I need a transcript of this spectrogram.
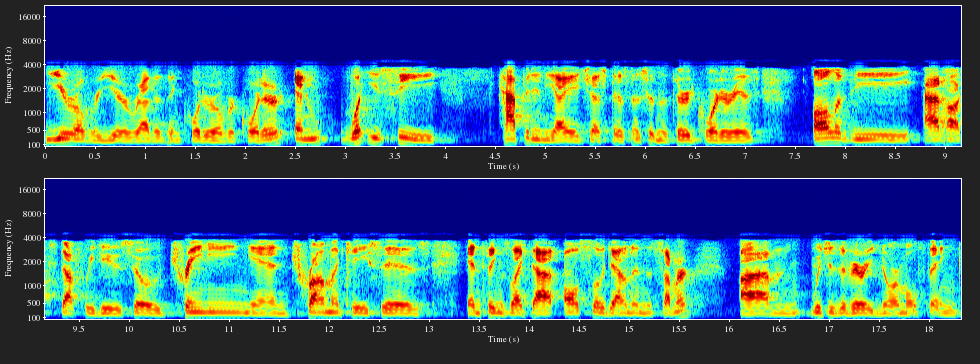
year-over-year rather than quarter-over-quarter. And what you see happen in the IHS business in the third quarter is all of the ad hoc stuff we do, so training and trauma cases and things like that all slow down in the summer, which is a very normal thing.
